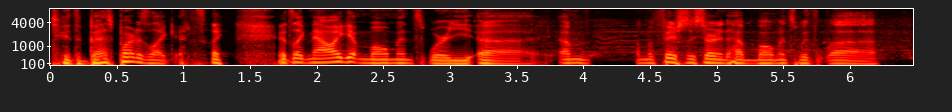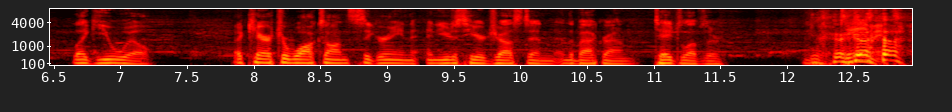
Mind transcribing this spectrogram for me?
Dude, the best part is like it's like it's like now I get moments where you uh I'm I'm officially starting to have moments with uh like you will. A character walks on screen and you just hear Justin in the background. Tage loves her. Damn it.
